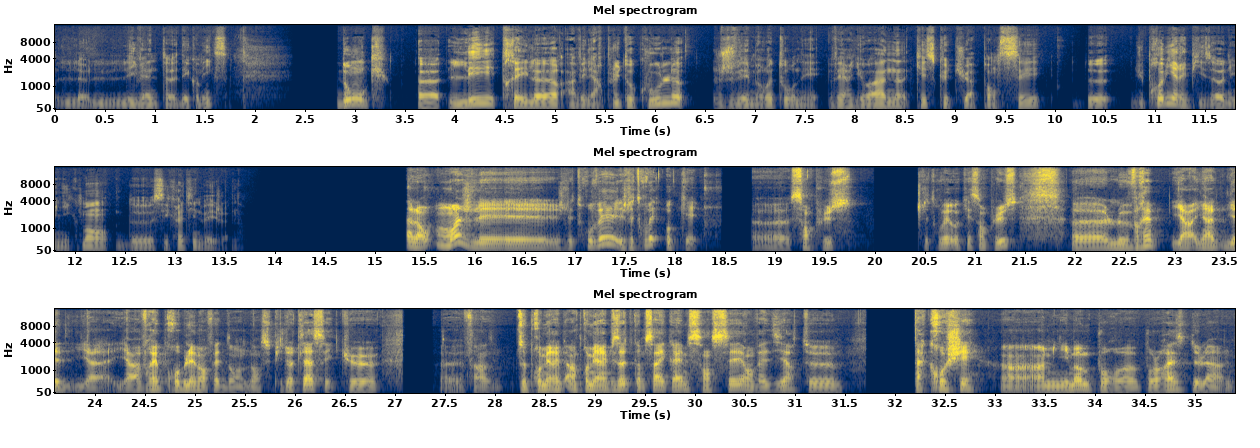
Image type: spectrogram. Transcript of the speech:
l'event des comics. Donc, euh, les trailers avaient l'air plutôt cool. Je vais me retourner vers Johan. Qu'est-ce que tu as pensé de du premier épisode uniquement de Secret Invasion? Alors moi je l'ai trouvé je trouvé ok euh, sans plus. Je l'ai trouvé ok sans plus. Euh, le vrai il y a, un vrai problème en fait dans, ce pilote là c'est que euh, enfin ce premier un premier épisode comme ça est quand même censé on va dire te t'accrocher un, un, minimum pour pour le reste de la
